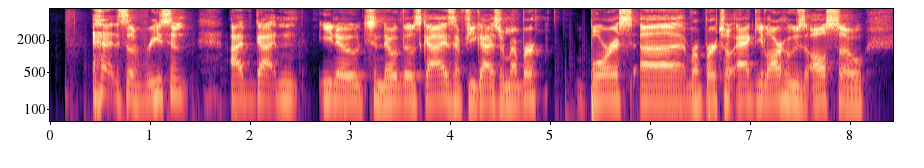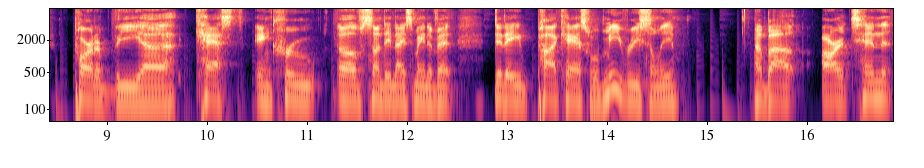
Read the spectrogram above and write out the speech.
it's a recent I've gotten you know to know those guys. If you guys remember, Boris uh, Roberto Aguilar, who's also part of the uh, cast and crew of Sunday Night's Main Event, did a podcast with me recently about our 10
